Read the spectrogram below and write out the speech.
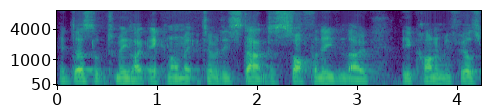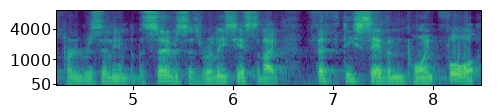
it does look to me like economic activity is starting to soften, even though the economy feels pretty resilient. But the services released yesterday, 57.4,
